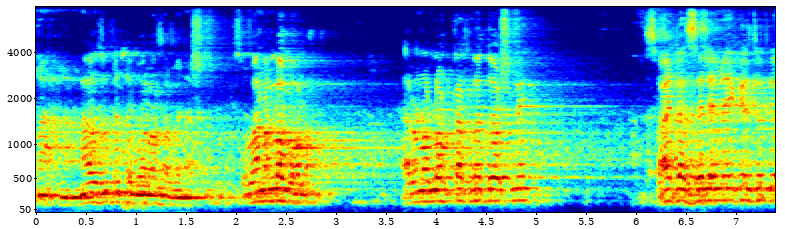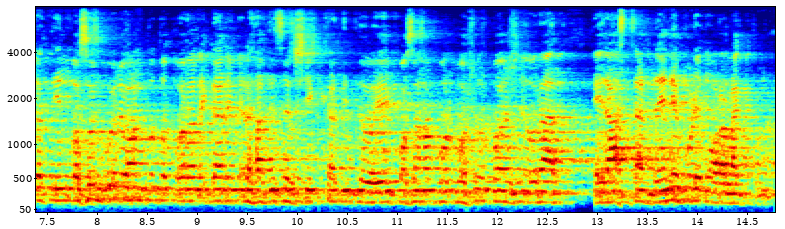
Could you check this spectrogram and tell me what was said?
না না নাউজুবিল্লাহ বলা যাবে না সোবাহান আল্লাহ বলা। কারণ লোকটা তোমার দোষ নেই। ছয়টা ছেলে মেয়েকে যদিও তিন বছর করে অন্তত কোরআনে কারিমের হাদিসের শিক্ষা দিত এই পঁচানব্বই বছর বয়সে ওরা এই রাস্তার ড্রেনে পড়ে মরা লাগতো না।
